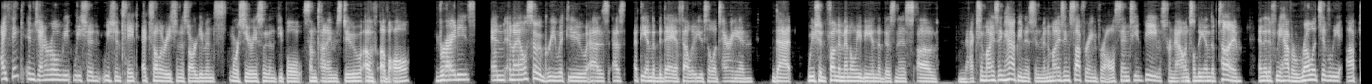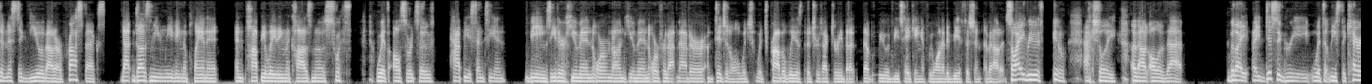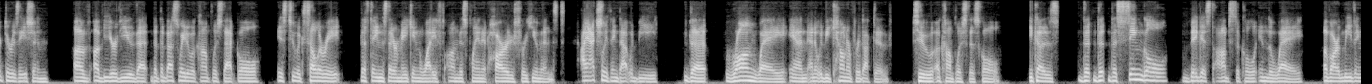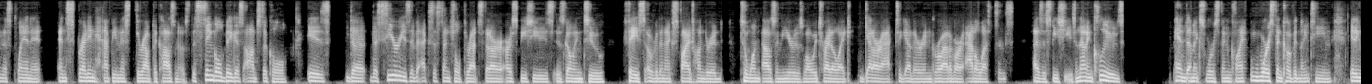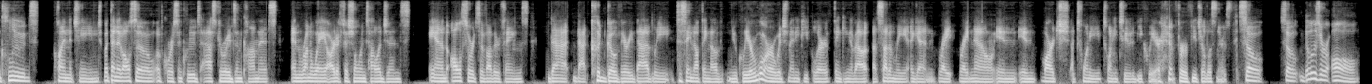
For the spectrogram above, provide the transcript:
I think in general we, we should we should take accelerationist arguments more seriously than people sometimes do of of all varieties. And and I also agree with you as as at the end of the day a fellow utilitarian that we should fundamentally be in the business of maximizing happiness and minimizing suffering for all sentient beings from now until the end of time. And that if we have a relatively optimistic view about our prospects, that does mean leaving the planet and populating the cosmos with with all sorts of happy sentient beings, either human or non-human, or for that matter, digital, which which probably is the trajectory that that we would be taking if we wanted to be efficient about it. So I agree with you actually about all of that but I, I disagree with at least the characterization of of your view that that the best way to accomplish that goal is to accelerate the things that are making life on this planet hard for humans. I actually think that would be the wrong way and and it would be counterproductive to accomplish this goal because the the, the single biggest obstacle in the way of our leaving this planet and spreading happiness throughout the cosmos. The single biggest obstacle is the the series of existential threats that our, our species is going to face over the next 500 to 1000 years while we try to like get our act together and grow out of our adolescence as a species. And that includes pandemics worse than cli- worse than covid-19 it includes climate change but then it also of course includes asteroids and comets and runaway artificial intelligence and all sorts of other things that that could go very badly to say nothing of nuclear war which many people are thinking about uh, suddenly again right right now in in March 2022 to be clear for future listeners. So so those are all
